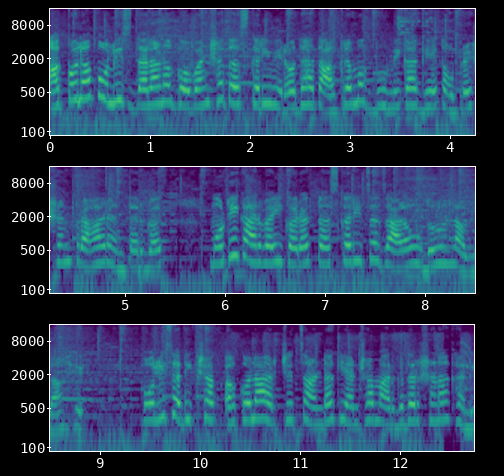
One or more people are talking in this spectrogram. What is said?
अकोला पोलीस दलानं गोवंश तस्करी विरोधात आक्रमक भूमिका घेत ऑपरेशन प्रहार अंतर्गत मोठी कारवाई करत तस्करीचं जाळं उधळून लावलं आहे. पोलीस अधीक्षक अकोला अर्चित चांडक यांच्या मार्गदर्शनाखाली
